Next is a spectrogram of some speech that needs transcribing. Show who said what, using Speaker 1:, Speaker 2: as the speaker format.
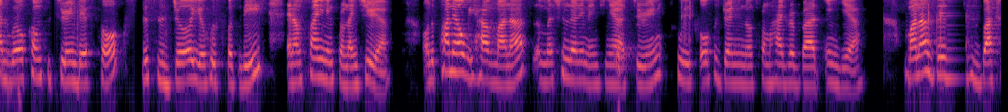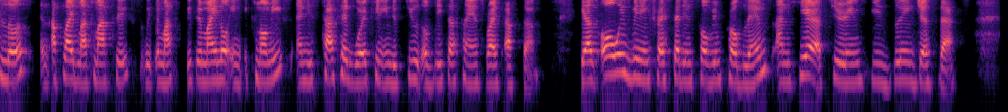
Speaker 1: and welcome to Turing Dev Talks. This is Joy, your host for today, and I'm signing in from Nigeria. On the panel, we have Manas, a machine learning engineer at Turing, who is also joining us from Hyderabad, India. Manas did his bachelor's in applied mathematics with a, with a minor in economics, and he started working in the field of data science right after. He has always been interested in solving problems, and here at Turing, he's doing just that.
